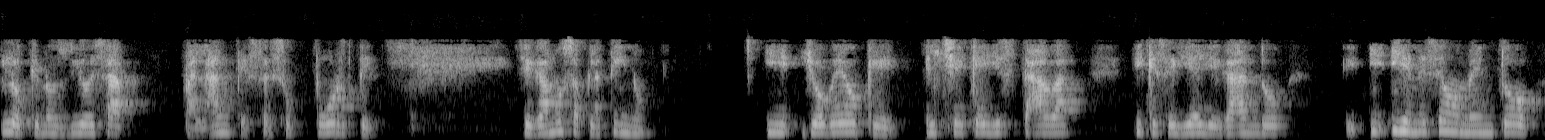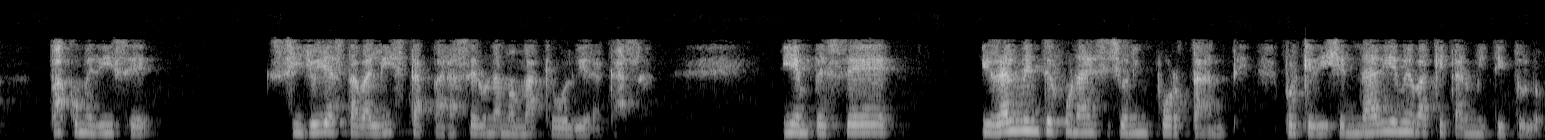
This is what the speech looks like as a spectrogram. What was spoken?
lo que nos dio esa palanca, ese soporte. Llegamos a Platino y yo veo que el cheque ahí estaba y que seguía llegando y, y en ese momento Paco me dice si yo ya estaba lista para ser una mamá que volviera a casa. Y empecé, y realmente fue una decisión importante, porque dije, nadie me va a quitar mi título,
